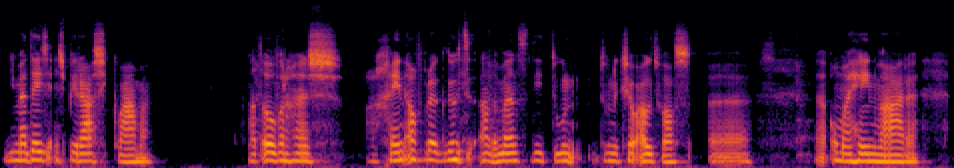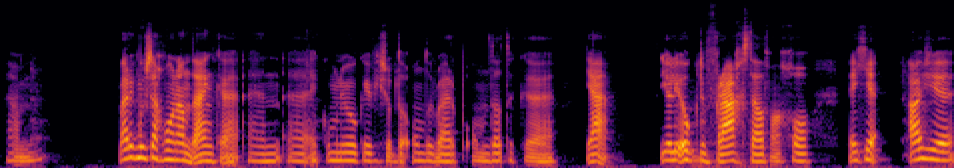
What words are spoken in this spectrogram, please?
die met deze inspiratie kwamen. Wat overigens geen afbreuk doet aan de mensen die toen, toen ik zo oud was uh, om me heen waren. Um, maar ik moest daar gewoon aan denken. En ik kom nu ook even op dat onderwerp, omdat ik ja, jullie ook de vraag stel van, goh, weet je, als je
